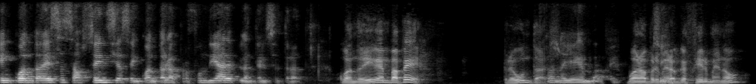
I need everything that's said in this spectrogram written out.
en cuanto a esas ausencias, en cuanto a la profundidad de plantel se trata. Cuando llegue Mbappé, preguntas. Cuando llegue Mbappé. Bueno, primero que firme, ¿no?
